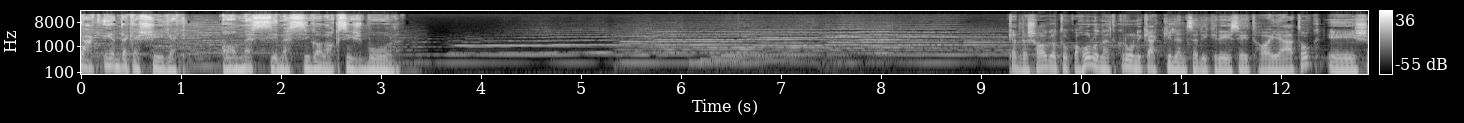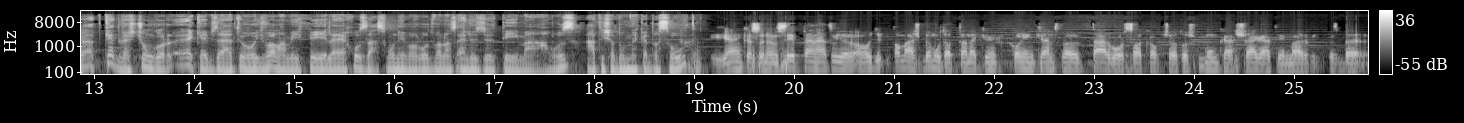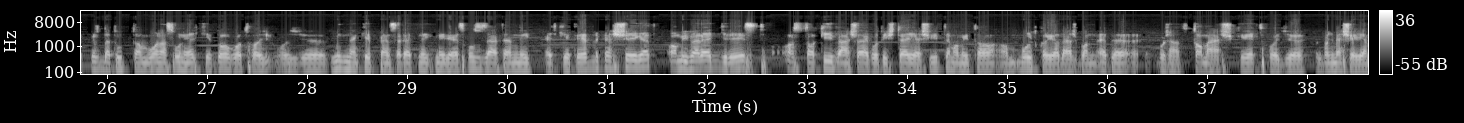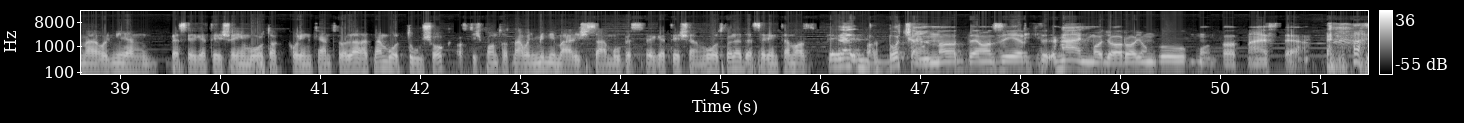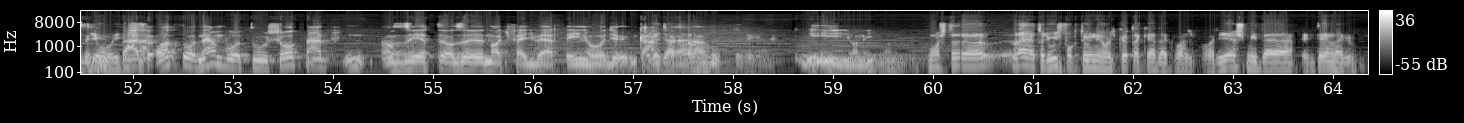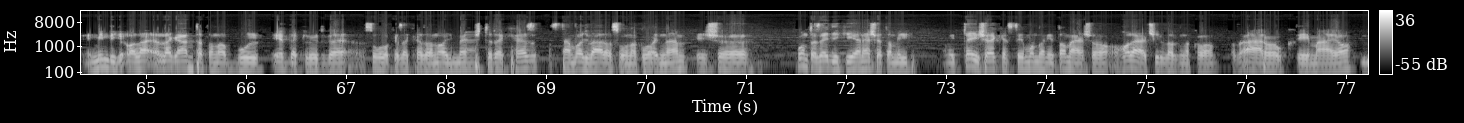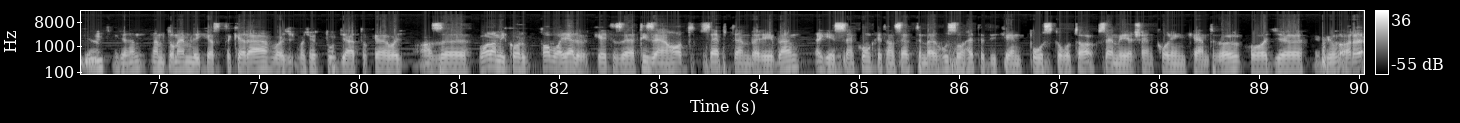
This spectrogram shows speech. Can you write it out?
plegykák, érdekességek a messzi-messzi galaxisból. Kedves hallgatók, a Holonet Krónikák 9. részét halljátok, és hát kedves Csongor, elképzelhető, hogy valamiféle hozzászólni valód van az előző témához. Át is adom neked a szót. Igen, köszönöm szépen. Hát ugye, ahogy Tamás bemutatta nekünk Colin Cantwell Star wars kapcsolatos munkásságát, én már közben, közben tudtam volna szólni egy-két dolgot, hogy, hogy mindenképpen szeretnék még ezt hozzátenni egy-két érdekességet, amivel egyrészt azt a kívánságot is teljesítem, amit a, a múltkori adásban Ede, bocsánat, Tamás kért, hogy, hogy meséljem el, hogy milyen beszélgetéseim voltak Colin Cantről, hát nem volt túl sok, azt is mondhatnám, hogy minimális számú beszélgetésem volt vele, de szerintem az... De, bocsánat, de azért Igen. hány magyar rajongó mondhatná ezt el? Hát jó, Tehát attól nem volt túl sok, tehát azért az nagy fegyvertény, hogy Cantwell... Igen. Így van, így van. Most lehet, hogy úgy fog tűnni, hogy kötekedek, vagy, vagy ilyesmi, de én tényleg én mindig a legártatlanabbul érdeklődve szólok ezekhez a nagy mesterekhez, aztán vagy válaszolnak, vagy nem, és pont az egyik ilyen eset, ami amit te is elkezdtél mondani, Tamás, a halálcsillagnak a, az árok témája. Igen. Ugye nem, nem tudom, emlékeztek-e rá, vagy, vagy hogy tudjátok-e, hogy az valamikor tavaly előtt, 2016. szeptemberében, egészen konkrétan szeptember 27-én posztolta személyesen Colin Cantwell, hogy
